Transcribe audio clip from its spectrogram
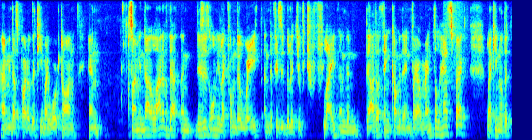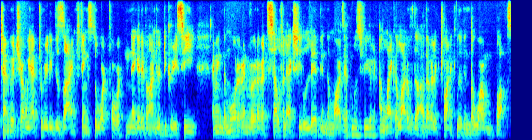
I mean, that's part of the team I worked on, and so I mean, a lot of that, and this is only like from the weight and the feasibility of flight, and then the other thing come in the environmental aspect, like you know the temperature. We had to really design things to work for negative 100 degrees C. I mean, the motor inverter itself will actually live in the Mars atmosphere, unlike a lot of the other electronic live in the warm box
